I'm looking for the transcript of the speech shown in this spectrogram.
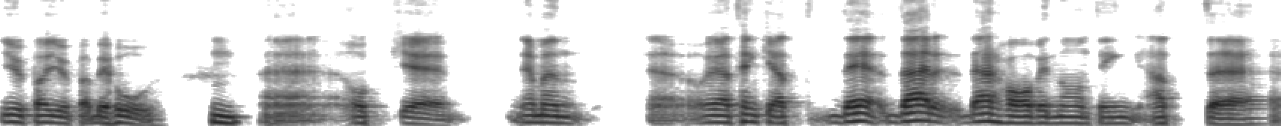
djupa, djupa behov. Mm. Eh, och, eh, ja, men, eh, och jag tänker att det, där, där har vi någonting att eh,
